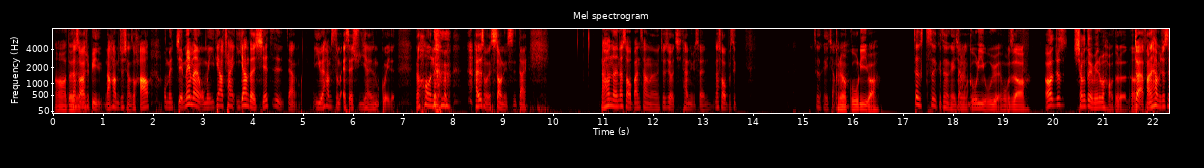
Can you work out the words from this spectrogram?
哦，对，那时候要去避旅，然后他们就想说，好，我们姐妹们，我们一定要穿一样的鞋子，这样，以为他们是什么 S H E 还是什么鬼的，然后呢，还是什么少女时代，然后呢，那时候班上呢，就是有其他女生，那时候不是，这个可以讲，可能有孤立吧，这个这个真的可以可讲可？能孤立无援，我不知道。然后就是相对没那么好的人啊，对啊，反正他们就是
